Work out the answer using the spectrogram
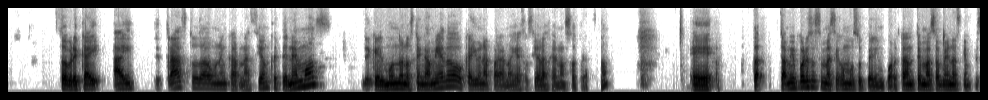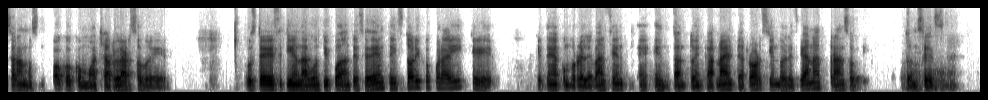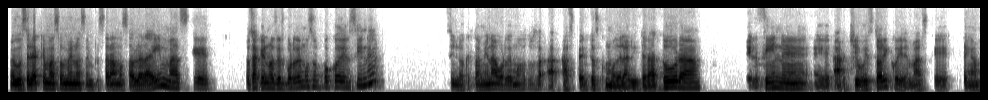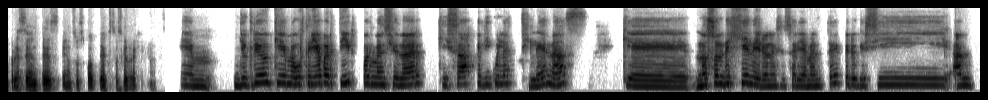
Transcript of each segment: sobre que hay, hay detrás toda una encarnación que tenemos de que el mundo nos tenga miedo o que hay una paranoia social hacia nosotras, ¿no? Eh, también por eso se me hacía como súper importante más o menos que empezáramos un poco como a charlar sobre ustedes si tienen algún tipo de antecedente histórico por ahí que, que tenga como relevancia en, en, tanto encarnar el terror siendo lesbiana, trans o gay. Entonces, me gustaría que más o menos empezáramos a hablar ahí, más que, o sea, que nos desbordemos un poco del cine, sino que también abordemos otros aspectos como de la literatura, el cine, eh, archivo histórico y demás que tengan presentes en sus contextos y regiones. Um yo creo que me gustaría partir por mencionar quizás películas chilenas que no son de género necesariamente, pero que sí han,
